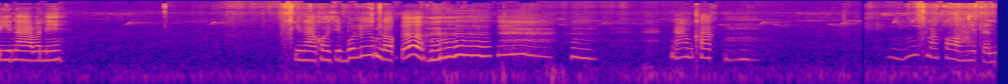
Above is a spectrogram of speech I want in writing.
ปีนาบันนี้ปีนาคอยสิบ่ลืมดอกเด้อ งามคัก มาพอเฮ็ดอัน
